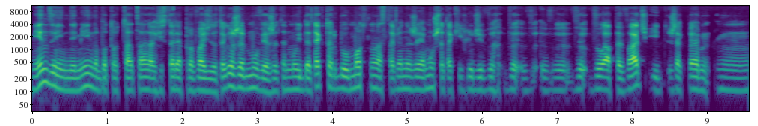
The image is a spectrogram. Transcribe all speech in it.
Między innymi, no bo to ta, ta historia prowadzi do tego, że mówię, że ten mój detektor był mocno nastawiony, że ja muszę takich ludzi wy, wy, wy, wyłapywać i, że tak powiem, mm,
